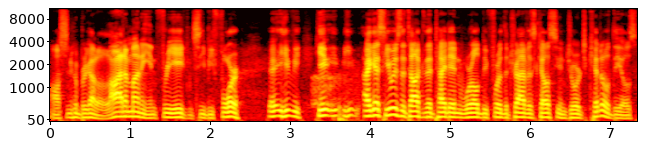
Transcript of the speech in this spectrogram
Austin Hooper got a lot of money in free agency before he, he, he, I guess he was the talk of the tight end world before the Travis Kelce and George Kittle deals.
